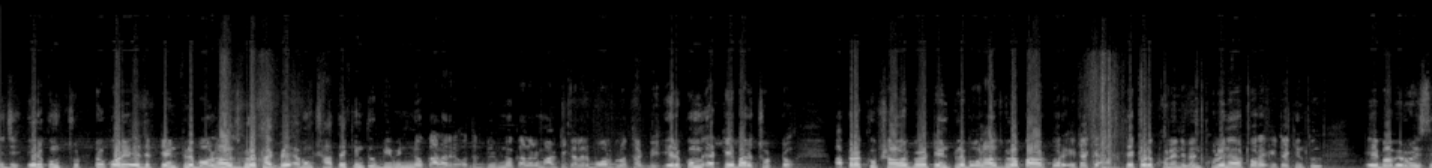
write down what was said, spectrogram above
এই যে এরকম ছোট্ট করে এই যে টেন প্লে বল হাউসগুলো থাকবে এবং সাথে কিন্তু বিভিন্ন কালারের, অর্থাৎ বিভিন্ন কালারের মাল্টি কালারের বলগুলো থাকবে। এরকম একেবারে ছোট্ট। আপনারা খুব স্বাভাবিকভাবে টেন প্লে বল হাউসগুলো পাওয়ার পর এটাকে আস্তে করে খুলে নেবেন। খুলে নেওয়ার পরে এটা কিন্তু এইভাবে রয়েছে।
